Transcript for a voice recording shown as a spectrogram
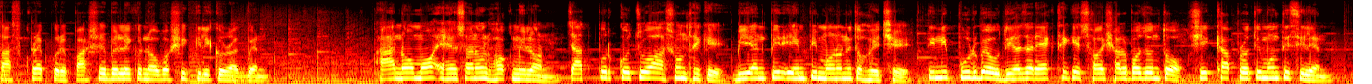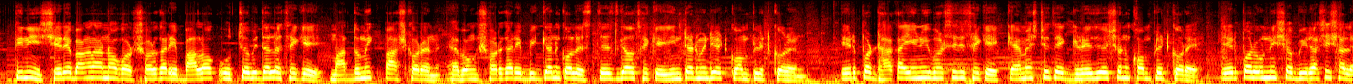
সাবস্ক্রাইব করে পাশের বেলাইকনে অবশ্যই ক্লিক করে রাখবেন। আনম এহসানুল হক মিলন, চাঁদপুর কচুয়া আসন থেকে বিএনপির এমপি মনোনীত হয়েছে। তিনি পূর্বেও দুই হাজার এক থেকে ছয় সাল পর্যন্ত শিক্ষা প্রতিমন্ত্রী ছিলেন। তিনি শেরে বাংলা নগর সরকারি বালক উচ্চ বিদ্যালয় থেকে মাধ্যমিক পাশ করেন এবং সরকারি বিজ্ঞান কলেজ তেজগাঁও থেকে ইন্টারমিডিয়েট কমপ্লিট করেন। এরপর ঢাকা ইউনিভার্সিটি থেকে কেমিস্ট্রিতে গ্র্যাজুয়েশন কমপ্লিট করে। এরপর উনিশশো বিরাশি সালে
